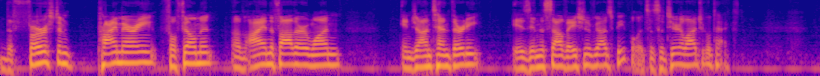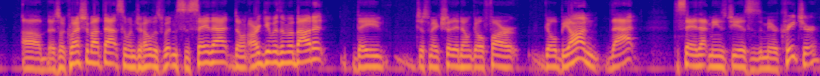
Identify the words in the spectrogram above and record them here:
the first and primary fulfillment of I and the Father are one in John 10:30 is in the salvation of God's people. It's a soteriological text. Um, there's no question about that. So when Jehovah's Witnesses say that, don't argue with them about it. They just make sure they don't go far, go beyond that to say that means Jesus is a mere creature.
